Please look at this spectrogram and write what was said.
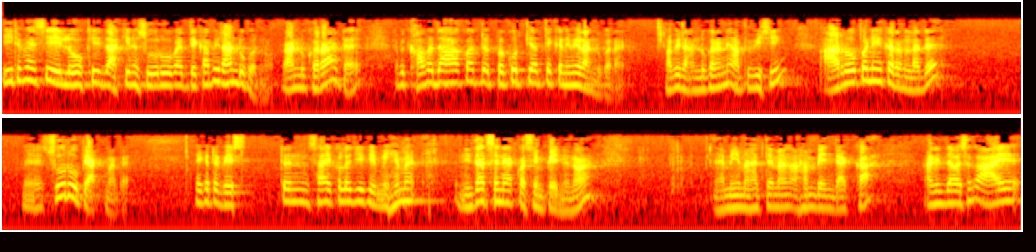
ඊට පස්සේ මේ ලෝකේ දකින්න ස්වරූපත් එක්ක අපි රණ්ඩු කරනවා. රණ්ඩු කරාට අපි කවදාහක්වත් ප්‍රകൃතියත් එක්ක නෙමෙයි රණ්ඩු කරන්නේ. අපි රණ්ඩු කරන්නේ අපි විසින් ආරෝපණය කරන ලද මේ ස්වරූපයක් මත. ඒකට වෙස්ට් වෙස්ටර්න් සයිකොලොජි එකේ මෙහෙම නිදර්ශනයක් වශයෙන් පෙන්නනවා. දැන් මේ මහත්මයා මම අහම්බෙන් දැක්කා. අනිත් දවසක ආයේ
